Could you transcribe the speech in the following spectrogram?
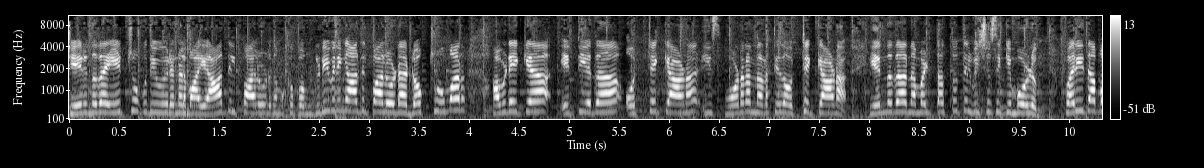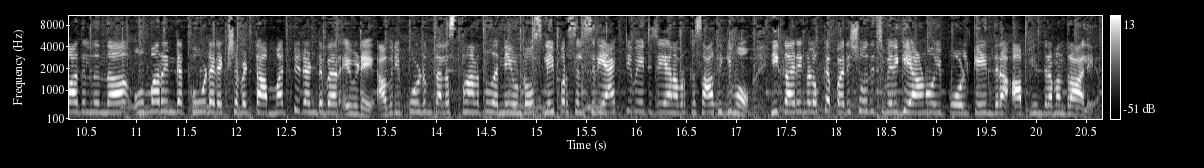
ചേരുന്നത്. ഏറ്റവും പുതിയ വിവരങ്ങളുമായി ആദിൽ പാലോട് നമുക്കൊപ്പം good evening Adil Palode. Doctor Umar അവിടേക്ക് എത്തിയത് ഒറ്റയ്ക്കാണ്. ഈ സ്ഫോടനം നടത്തിയത് ഒറ്റയ്ക്കാണ് എന്നത് നമ്മൾ തത്വത്തിൽ വിശ്വസിക്കുമ്പോഴും ഫരീദാബാദിൽ നിന്ന് ഉമറിന്റെ കൂടെ രക്ഷപ്പെട്ട മറ്റു രണ്ടുപേർ എവിടെ? അവരിപ്പോഴും തലസ്ഥാനത്ത് തന്നെയുണ്ടോ? സ്ലീപ്പർ സെൽസ് ആക്ടിവേറ്റ് ചെയ്യാൻ അവർക്ക് സാധിക്കുമോ? ഈ കാര്യങ്ങളൊക്കെ പരിശോധിച്ച് വരികയാണോ ഇപ്പോൾ കേന്ദ്ര ആഭ്യന്തര മന്ത്രാലയം?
